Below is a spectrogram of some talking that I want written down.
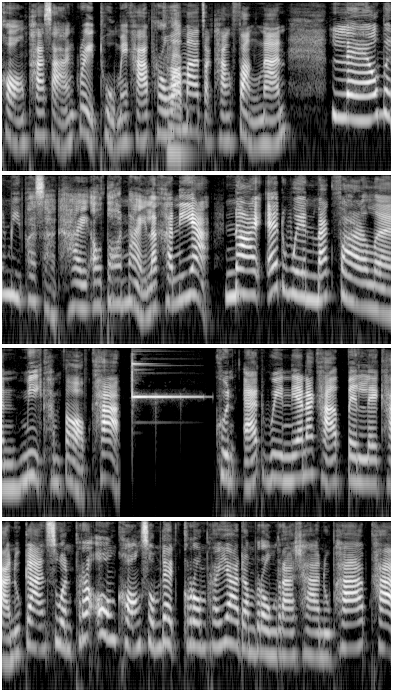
ของภาษาอังกฤษถูกไหมคะ เพราะว่าครับมาจากทางฝั่งนั้น แล้วมันมีภาษาไทยเอาตอนไหนล่ะคะเนี่ยนายเอ็ดวินแม็กฟาร์แลนด์มีคำตอบค่ะ คุณแอดวินเนี่ยนะคะ เป็นเลขานุการส่วนพระองค์ของสมเด็จกรมพระยาดำรงราชานุภาพค่ะ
